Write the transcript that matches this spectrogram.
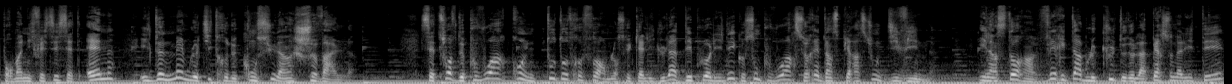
pour manifester cette haine, il donne même le titre de consul à un cheval. Cette soif de pouvoir prend une toute autre forme lorsque Caligula déploie l'idée que son pouvoir serait d'inspiration divine. Il instaure un véritable culte de la personnalité,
